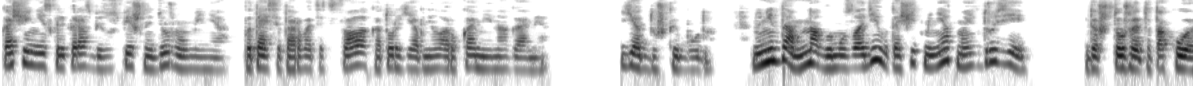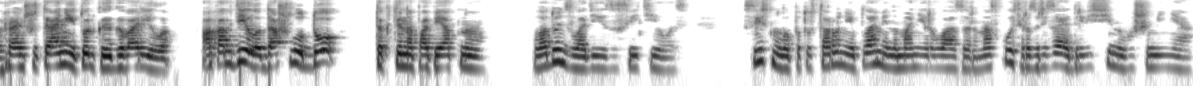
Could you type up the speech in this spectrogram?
Кощей несколько раз безуспешно дернул меня, пытаясь оторвать от ствола, который я обняла руками и ногами. Я душкой буду. Но не дам наглому злодею утащить меня от моих друзей. «Да что же это такое? Раньше ты о ней только и говорила. А как дело дошло до... Так ты на попятную». Ладонь злодея засветилась. Свистнуло потустороннее пламя на манер лазера, насквозь разрезая древесину выше меня,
